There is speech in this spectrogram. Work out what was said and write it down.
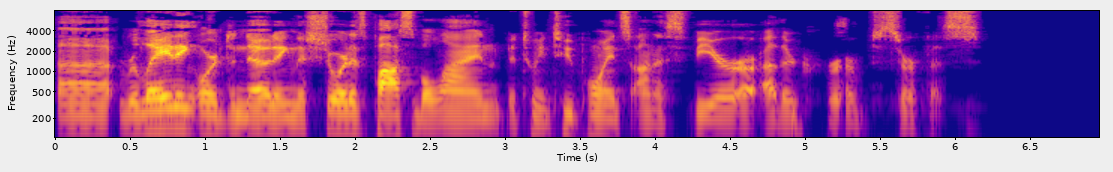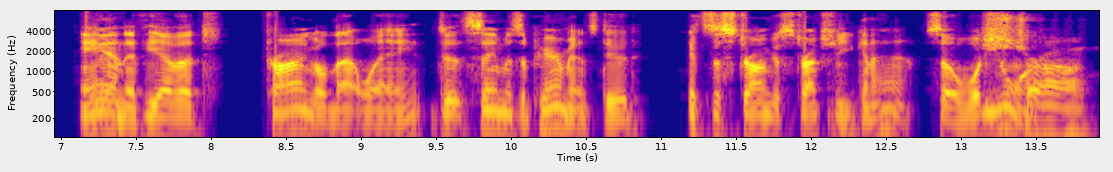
Uh, relating or denoting the shortest possible line between two points on a sphere or other curved surface. And if you have a t- triangle that way, just same as the pyramids, dude. It's the strongest structure you can have. So what do you want? Strong.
